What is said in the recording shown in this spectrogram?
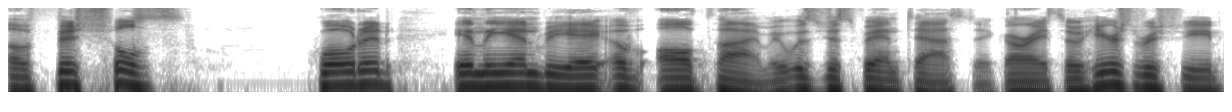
officials quoted in the NBA of all time. It was just fantastic. All right, so here's Rasheed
